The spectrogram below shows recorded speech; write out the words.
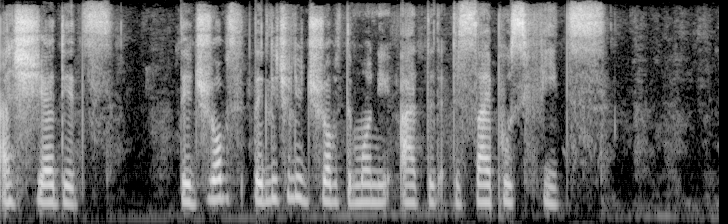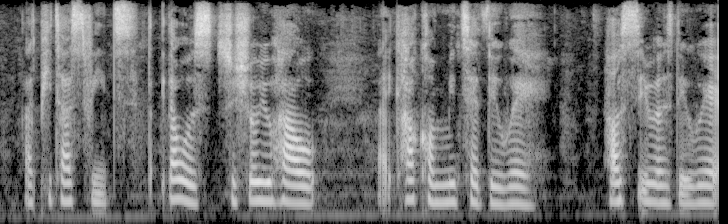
and shared it they dropped they literally dropped the money at the disciples feet at peter's feet. That was to show you how like how committed they were how serious they were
